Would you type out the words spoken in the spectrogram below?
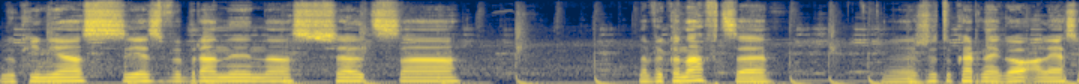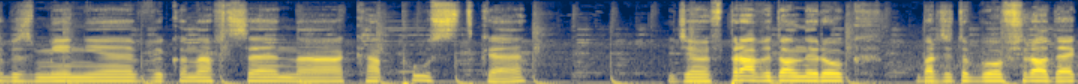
Lukinias jest wybrany na strzelca, na wykonawcę y, rzutu karnego, ale ja sobie zmienię wykonawcę na kapustkę. Idziemy w prawy dolny róg, bardziej to było w środek.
